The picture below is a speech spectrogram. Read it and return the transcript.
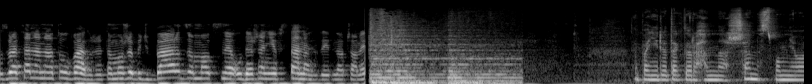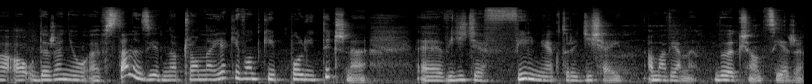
zwracano na to uwagę, że to może być bardzo mocne uderzenie w Stanach Zjednoczonych. Pani redaktor Hanna Szen wspomniała o uderzeniu w Stany Zjednoczone. Jakie wątki polityczne e, widzicie w filmie, który dzisiaj omawiamy? Były ksiądz Jerzy.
